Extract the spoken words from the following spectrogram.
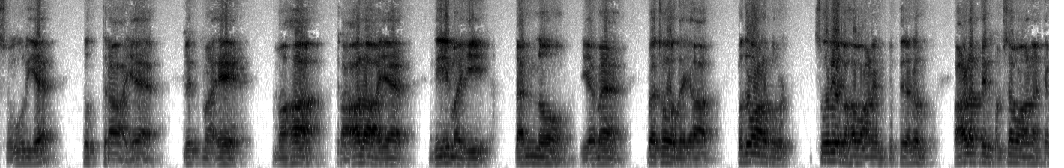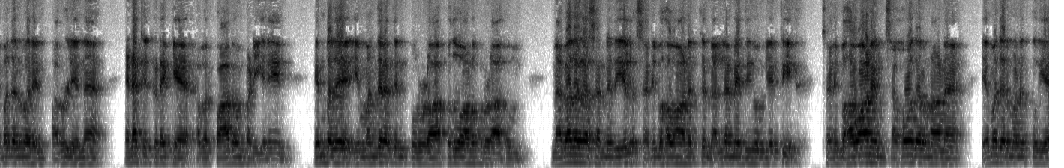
சூரிய புத்திராய வித்மஹே மகா காலாய தீமகி தன்னோ யம பிரச்சோதயா பொதுவான பொருள் சூரிய பகவானின் புத்திரரும் காலத்தின் அம்சமான யமதர்வரின் அருள் என எனக்கு கிடைக்க அவர் பாதம் படுகிறேன் என்பது இம்மந்திரத்தின் பொருளா பொதுவான பொருளாகும் நவகிரக சன்னதியில் சனி பகவானுக்கு நல்லெண்ணெய் தீபம் ஏற்றி சனி பகவானின் சகோதரனான யமதர்மனுக்குரிய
